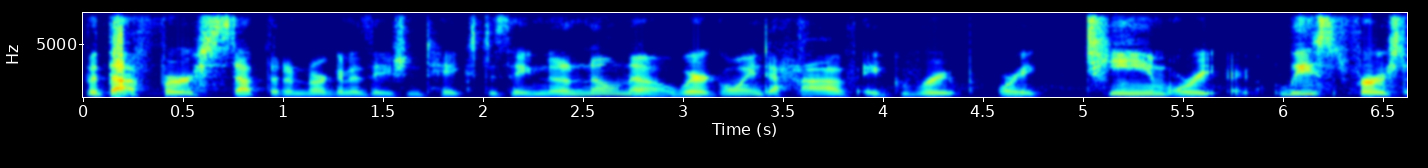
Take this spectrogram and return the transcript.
But that first step that an organization takes to say, no, no, no, we're going to have a group or a team or at least first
